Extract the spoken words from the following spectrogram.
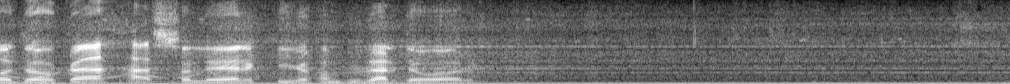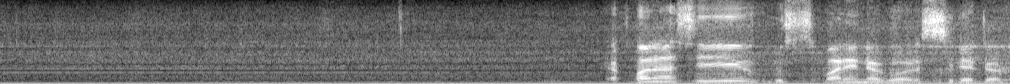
ও দোকা আসলের কীরকম রুলার দেওয়ার? এখন আছি উসমানীনগর সিলেটর।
